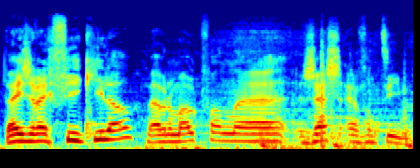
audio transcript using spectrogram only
Deze weegt 4 kilo. We hebben hem ook van uh, eh, 6 en van 10.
